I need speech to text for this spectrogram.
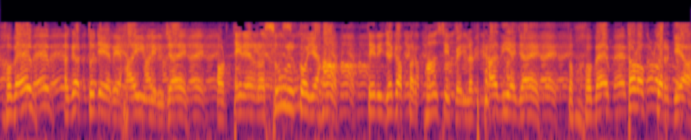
خبیب، اگر تجھے رہائی مل جائے اور تیرے رسول کو یہاں تیری جگہ پر پھانسی پہ لٹکا دیا جائے تو خبیب تڑپ کر گیا۔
